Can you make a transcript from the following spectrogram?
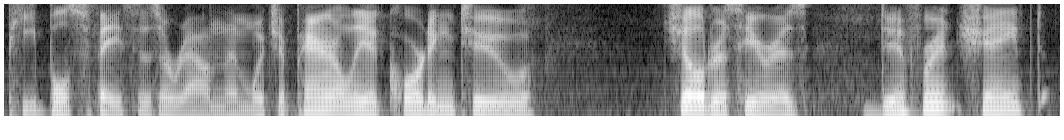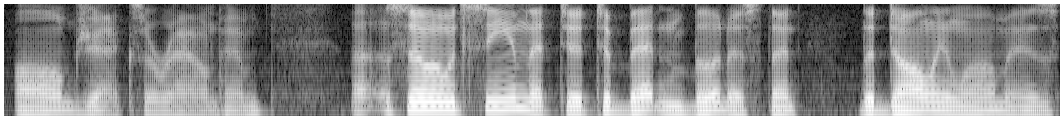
people's faces around them, which apparently, according to Childress here is different shaped objects around him. Uh, so it would seem that to Tibetan Buddhists that the Dalai Lama is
